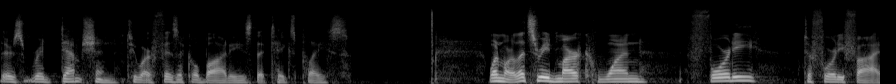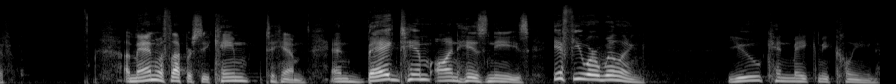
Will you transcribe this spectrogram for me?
There's redemption to our physical bodies that takes place. One more. Let's read Mark 1 40 to 45. A man with leprosy came to him and begged him on his knees, If you are willing, you can make me clean.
